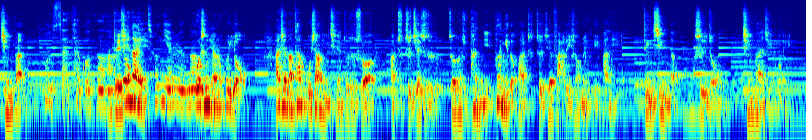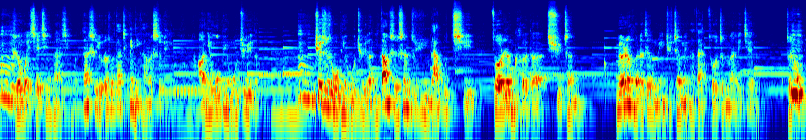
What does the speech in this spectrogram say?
侵犯。哇塞，太过分了！对现在未成年人呢未？成年人会有，而且呢，他不像以前，就是说啊，就直接是真的是碰你，碰你的话，就直接法律上面可以把你定性的是一种侵犯行为，是嗯种猥亵侵犯行为。但是有的时候他就给你看个视频啊，你无凭无据的，嗯确实是无凭无据的，你当时甚至于你来不及做任何的取证，没有任何的证明去证明他在做这么一件这种、嗯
